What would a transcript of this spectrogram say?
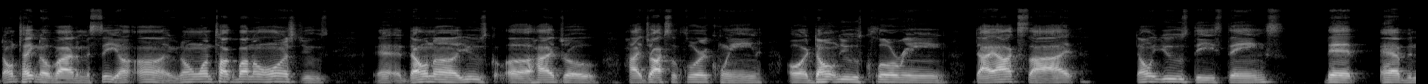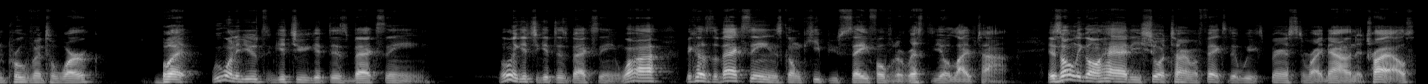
don't take no vitamin C, uh, uh you don't want to talk about no orange juice, don't uh use uh hydro hydroxychloroquine or don't use chlorine dioxide, don't use these things that have been proven to work but we want to use to get you to get this vaccine. We want to get you to get this vaccine. Why? Because the vaccine is going to keep you safe over the rest of your lifetime. It's only going to have these short term effects that we're experiencing right now in the trials.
